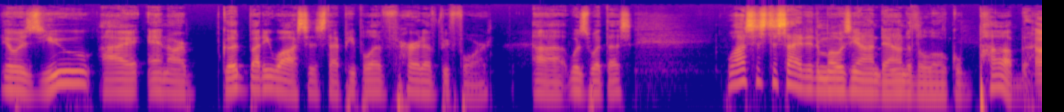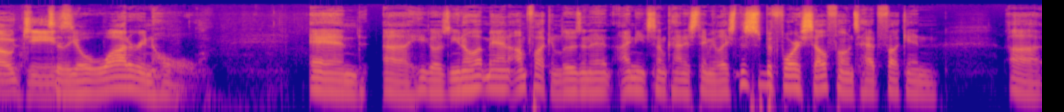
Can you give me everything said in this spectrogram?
It was you, I, and our good buddy Wassis that people have heard of before uh, was with us. Wassis decided to mosey on down to the local pub Oh, geez. to the old watering hole. And uh, he goes, You know what, man? I'm fucking losing it. I need some kind of stimulation. This is before cell phones had fucking uh,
